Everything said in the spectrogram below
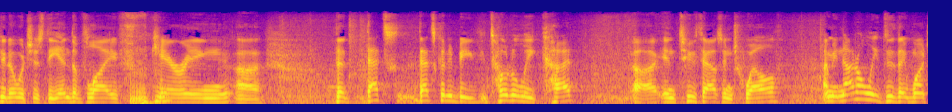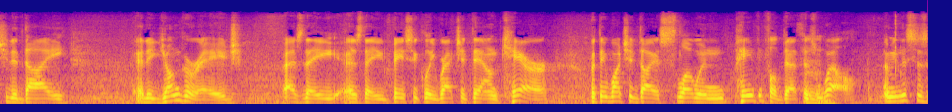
you know, which is the end of life Mm-hmm. caring, uh, that that's that's going to be totally cut uh, in 2012? I mean, not only do they want you to die at a younger age as they as they basically ratchet down care, but they want you to die a slow and painful death Hmm. as well. I mean, this is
